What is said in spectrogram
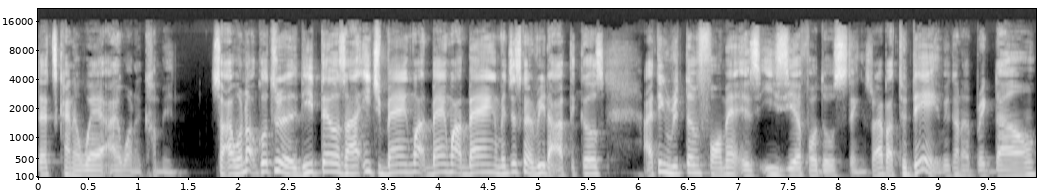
That's kind of where I want to come in. So I will not go through the details. Uh, each bank, what bank, what bank. I'm just going to read the articles. I think written format is easier for those things, right? But today we're going to break down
